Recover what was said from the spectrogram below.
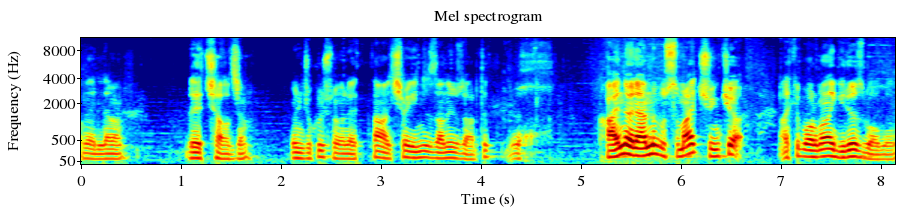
Onu ellemem. Red çalacağım. Önce kuş sonra red. Tamam içime girince hızlanıyoruz artık. Oh. Kayna önemli bu smite çünkü rakip ormana giriyoruz bol bol.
